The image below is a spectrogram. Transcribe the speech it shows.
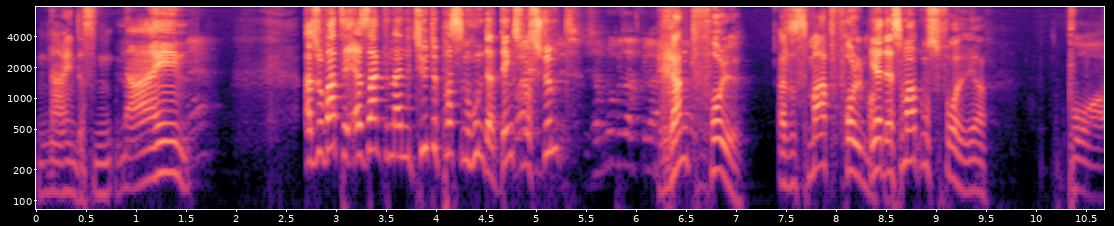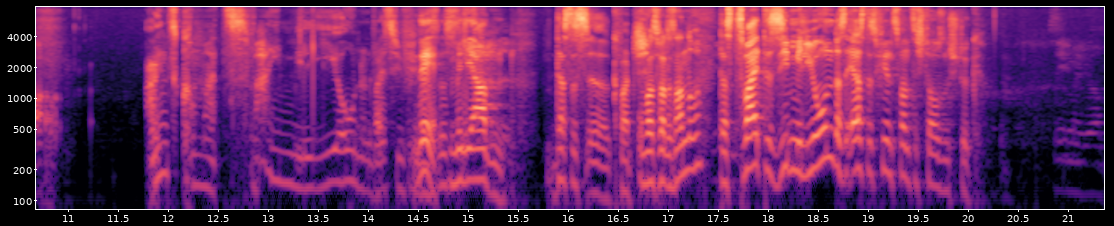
Nein, das sind. Nein! Also warte, er sagt, in eine Tüte passen 100. Denkst du, das stimmt? Ich, ich habe nur gesagt, vielleicht. Randvoll. Also smart voll machen. Ja, der Smart muss voll, ja. Boah. 1,2 Millionen, weißt du, wie viel Nee, das ist? Milliarden. Das ist äh, Quatsch. Und was war das andere? Das zweite 7 Millionen, das erste ist 24.000 Stück. 7 Millionen.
